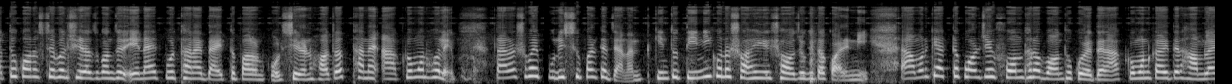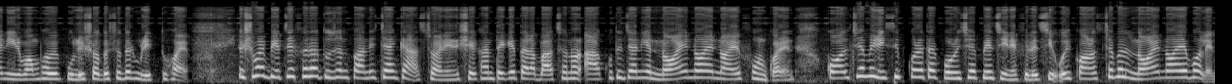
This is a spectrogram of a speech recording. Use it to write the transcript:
এত কনস্টেবল সিরাজগঞ্জের এনায়েতপুর থানায় দায়িত্ব পালন করছিলেন। হঠাৎ থানায় আক্রমণ হলে তারা সবাই পুলিশ সুপারকে জানান, কিন্তু তিনি কোনো সহায়- সহযোগিতা করেননি। এমনকি একটা পর্যায়ে ফোন ধরা বন্ধ করে দেন। আক্রমণকারীদের হামলায় নির্মমভাবে পুলিশ সদস্যদের মৃত্যু হয়। এ সময় বেঁচে ফেরা দুজন পানির ট্যাঙ্কে আশ্রয় নেন। সেখান থেকে তারা বাঁচানোর আকুতি জানিয়ে নয় নয় নয়ে ফোন করেন। কলটি আমি রিসিভ করে তার পরিচয় পেয়ে চিনে ফেলেছি। ওই কনস্টেবল নয় নয়ে বলেন,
